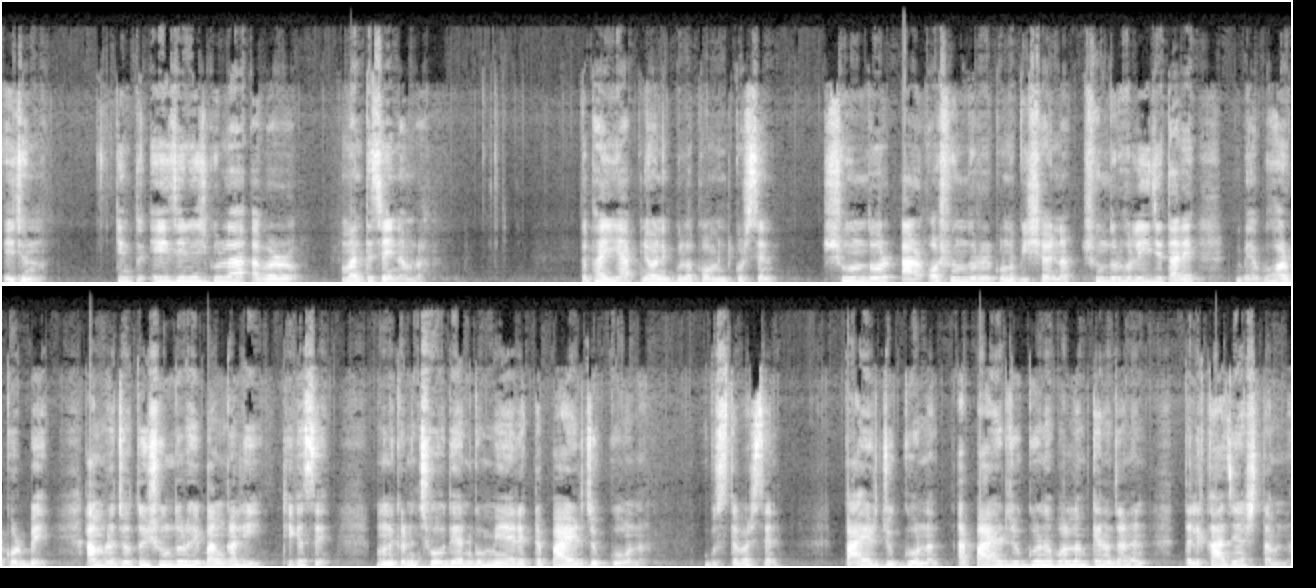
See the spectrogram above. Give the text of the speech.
এই জন্য কিন্তু এই জিনিসগুলা আবার মানতে চাই না আমরা। তো ভাইয়া, আপনি অনেকগুলো কমেন্ট করছেন। সুন্দর আর অসুন্দরের কোনো বিষয় না। সুন্দর হলেই যে তারে ব্যবহার করবে। আমরা যতই সুন্দর হই, বাঙালি, ঠিক আছে? মনে করেন ছৌদিয়ানগো মেয়ের একটা পায়ের যোগ্যও না। বুঝতে পারছেন? পায়ের যোগ্যও না। আর পায়ের যোগ্য না বললাম কেন জানেন? তাহলে কাজে আসতাম না।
